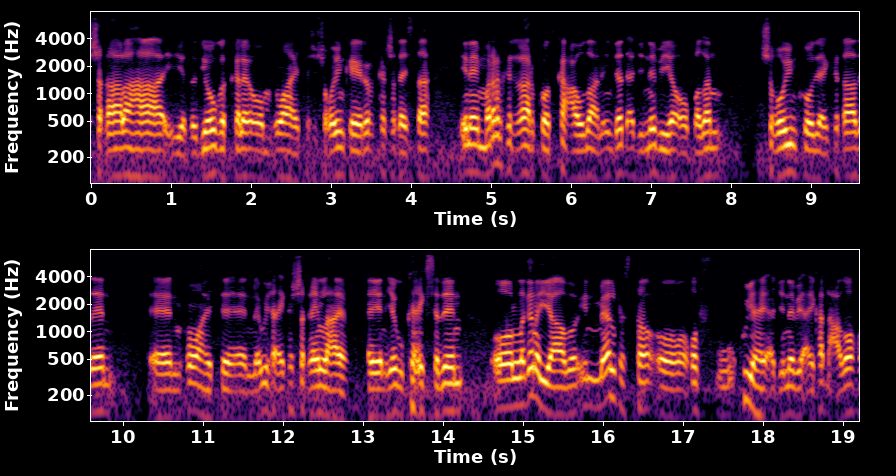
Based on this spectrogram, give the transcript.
shaqaalaha iyo dadyowga kale oo muxuu ahayte shaqooyinka yaryar ka shaqaysta inay mararka qaarkood ka cawdaan in dad ajanabiya oo badan shaqooyinkoodii ay ka qaadeen muxuu ahayte wixii ay ka shaqayn lahaayeen iyagu ka xigsadeen oo lagana yaabo in meel kasta oo qof uu ku yahay ajanabi ay ka dhacdo.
